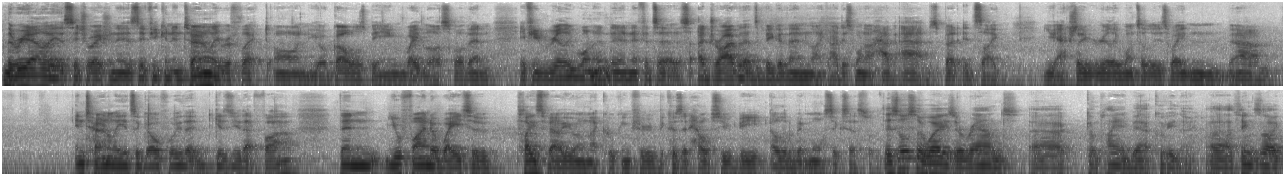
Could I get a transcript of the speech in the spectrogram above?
the reality of the situation is, if you can internally reflect on your goals being weight loss, well then, if you really want it, and if it's a, a driver that's bigger than like I just want to have abs, but it's like you actually really want to lose weight and um, internally it's a goal for you that gives you that fire, then you'll find a way to place value on that cooking food because it helps you be a little bit more successful. There's also ways around uh, complaining about cooking though. Uh, things like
